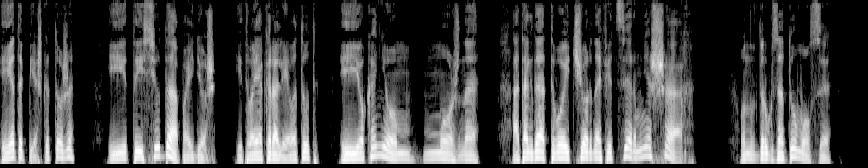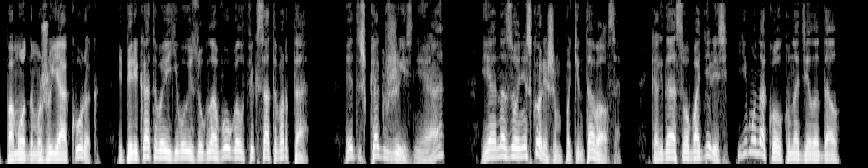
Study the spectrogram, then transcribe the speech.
и эта пешка тоже. И ты сюда пойдешь, и твоя королева тут, и ее конем можно. А тогда твой черный офицер мне шах. Он вдруг задумался, по-модному жуя окурок и перекатывая его из угла в угол фиксатого рта. Это ж как в жизни, а? Я на зоне с корешем покентовался. Когда освободились, ему наколку на дело дал.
